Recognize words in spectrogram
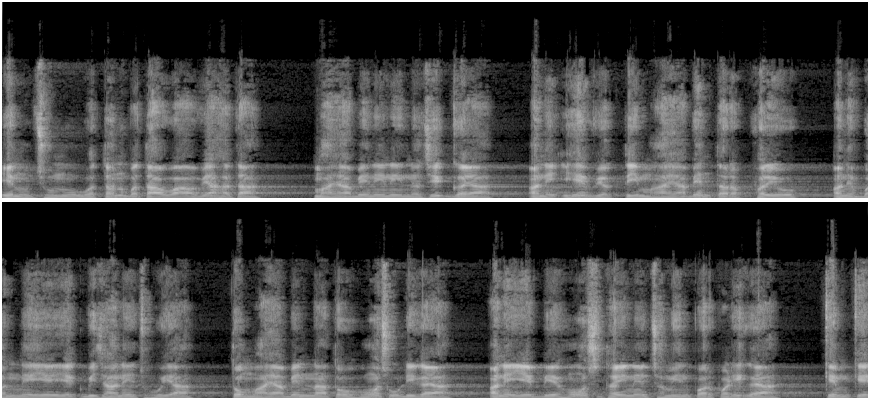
એનું જૂનું વતન બતાવવા આવ્યા હતા. માયાબેન એની નજીક ગયા અને એ વ્યક્તિ માયાબેન તરફ ફર્યો અને બંનેએ એકબીજાને જોયા તો માયાબેનના તો હોશ ઉડી ગયા અને એ બેહોશ થઈને જમીન પર પડી ગયા. કેમ કે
